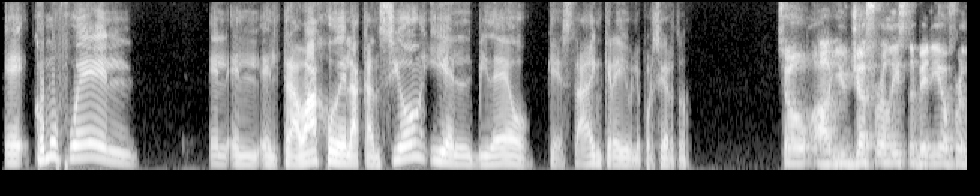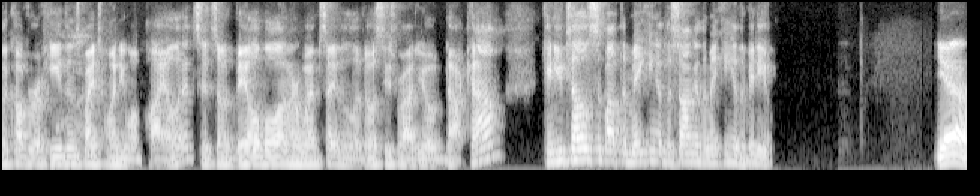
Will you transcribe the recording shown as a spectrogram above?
Eh, ¿Cómo fue el, el, el, el, trabajo de la canción y el video, que está increíble, por cierto? So uh, you just released the video for the cover of Heathens by 21 Pilots. It's available on our website ladosisradio.com. Can you tell us about the making of the song and the making of the video? Yeah,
